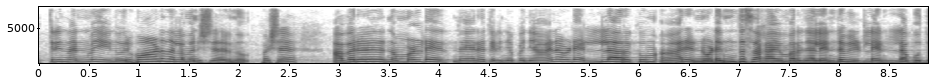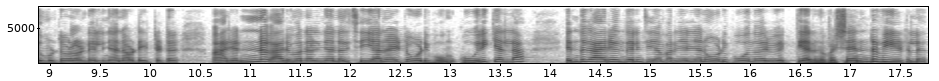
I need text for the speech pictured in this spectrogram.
ഒത്തിരി നന്മ ചെയ്യുന്ന ഒരുപാട് നല്ല മനുഷ്യരായിരുന്നു. പക്ഷേ അവർ നമ്മളുടെ നേരെ തിരിഞ്ഞപ്പോൾ ഞാൻ അവിടെ എല്ലാവർക്കും ആരെന്നോട് എന്ത് സഹായം പറഞ്ഞാലും എന്റെ വീട്ടിലെ എല്ലാ ബുദ്ധിമുട്ടുകളുണ്ടെങ്കിലും ഞാൻ അവിടെ ഇട്ടിട്ട് ആരെന്നെ കാര്യം പറഞ്ഞാലും ഞാനത് ചെയ്യാനായിട്ട് ഓടിപ്പോകും. കൂലിക്കല്ല എന്ത് കാര്യം എന്തെങ്കിലും ചെയ്യാൻ പറഞ്ഞാൽ ഞാൻ ഓടിപ്പോകുന്ന ഒരു വ്യക്തിയായിരുന്നു. പക്ഷേ എന്റെ വീട്ടിൽ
